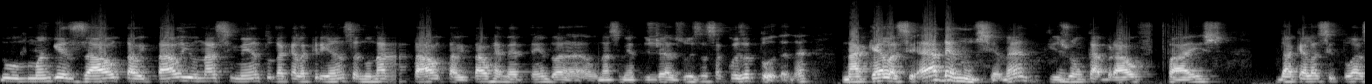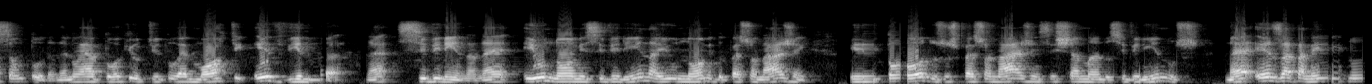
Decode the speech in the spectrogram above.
do manguezal, tal e tal, e o nascimento daquela criança no Natal, tal e tal, remetendo ao nascimento de Jesus, essa coisa toda, né? Naquela, é a denúncia, né, que João Cabral faz daquela situação toda, né? Não é à toa que o título é Morte e Vida, né, Severina, né? E o nome Severina e o nome do personagem e todos os personagens se chamando Severinos, né, exatamente no,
